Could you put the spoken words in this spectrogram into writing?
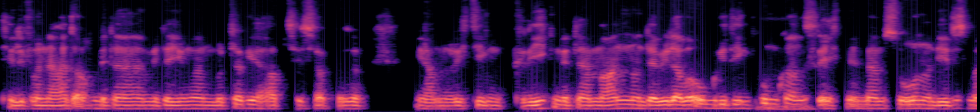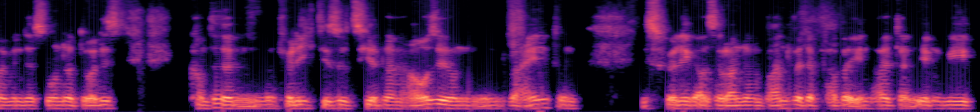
Telefonat auch mit der, mit der jungen Mutter gehabt. Sie sagt, also, wir haben einen richtigen Krieg mit dem Mann und der will aber unbedingt Umgangsrecht mit meinem Sohn. Und jedes Mal, wenn der Sohn da dort ist, kommt er völlig dissoziiert nach Hause und, und weint und ist völlig außer Rand und Band, weil der Papa ihn halt dann irgendwie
